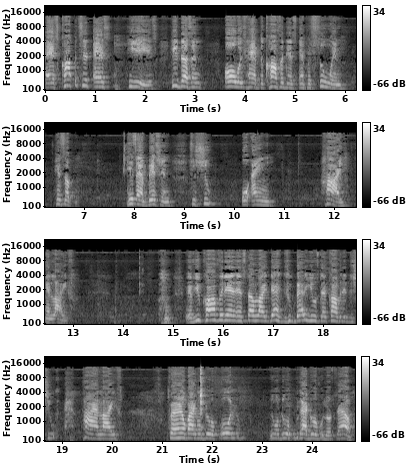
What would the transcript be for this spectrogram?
as competent as he is, he doesn't always have the confidence in pursuing his uh, his ambition to shoot or aim high in life. if you confident and stuff like that, you better use that confidence to shoot high in life. Cause ain't nobody gonna do it for you. You gonna do it. You gotta do it for yourself.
